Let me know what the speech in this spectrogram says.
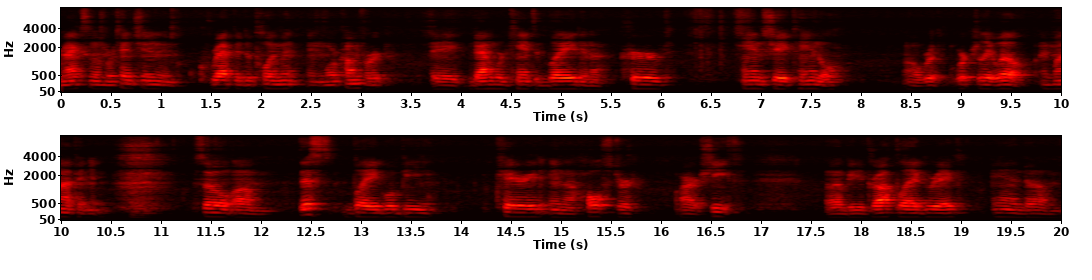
for maximum retention and rapid deployment and more comfort, a downward canted blade and a curved hand-shaped handle uh, works really well, in my opinion. So um, this blade will be carried in a holster or sheath. Uh, be a drop leg rig and um,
